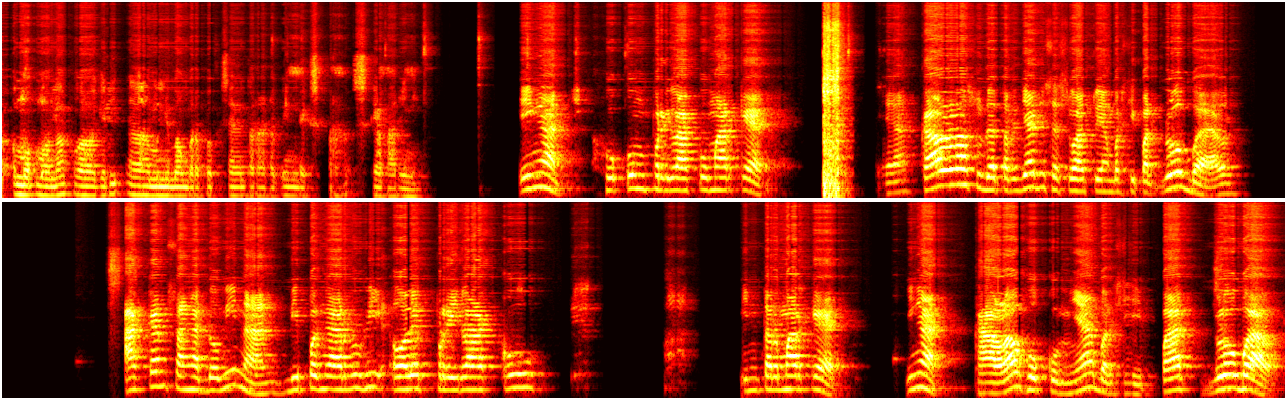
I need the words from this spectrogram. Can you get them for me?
eh, mo- mohon maaf kalau jadi eh, menyumbang berapa persen terhadap indeks per setiap hari ini? ingat hukum perilaku market. Ya, kalau sudah terjadi sesuatu yang bersifat global akan sangat dominan dipengaruhi oleh perilaku intermarket. Ingat, kalau hukumnya bersifat global.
